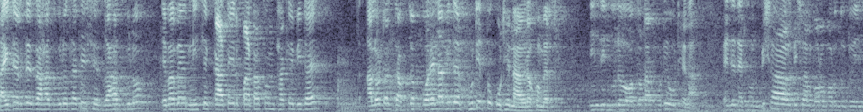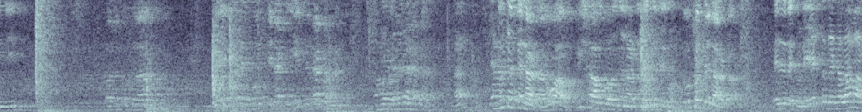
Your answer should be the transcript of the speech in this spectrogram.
লাইটার যে জাহাজগুলো থাকে, সে জাহাজগুলো এভাবে নিচে কাঠের পাটাতন থাকে বিদায় আলোটা জকজক করে না বিদায় ফুটে তো ওঠে না ওই রকমের ইঞ্জিনগুলো অতটা ফুটে ওঠে না। এই যে দেখুন, বিশাল বিশাল বড় বড় দুটো ইঞ্জিন? হ্যাঁ? দুটো জেনারেটর, ওয়াও, বিশাল বড় জেনারেটর। এই যে দেখুন, দুটো জেনারেটর। এই যে দেখুন, এই একটা দেখালাম, আর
